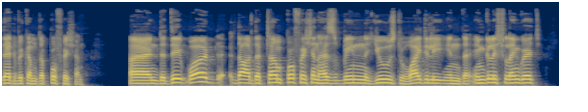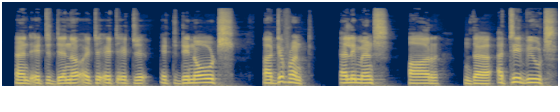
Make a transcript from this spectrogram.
that become the profession. And the word the, or the term profession has been used widely in the english language and it deno- it, it, it, it denotes uh, different elements or the attributes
